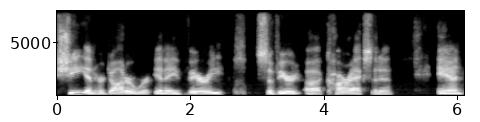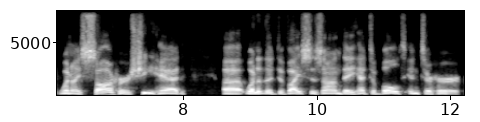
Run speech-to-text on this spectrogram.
She and her daughter were in a very severe uh, car accident. And when I saw her, she had uh, one of the devices on, they had to bolt into her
